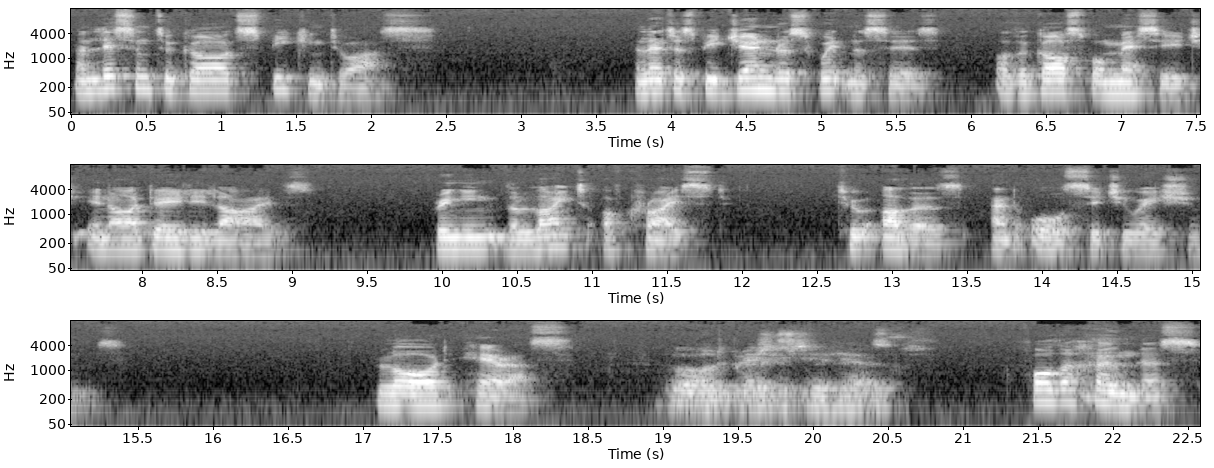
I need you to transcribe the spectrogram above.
and listen to God speaking to us. And let us be generous witnesses of the gospel message in our daily lives, bringing the light of Christ to others and all situations. Lord, hear us. Lord, graciously hear us. For the homeless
